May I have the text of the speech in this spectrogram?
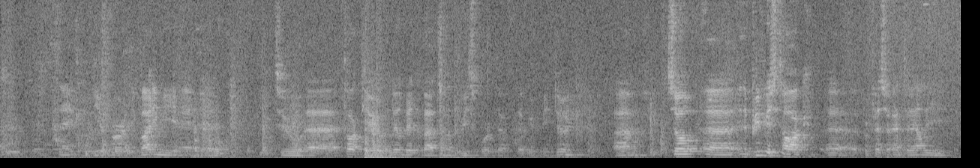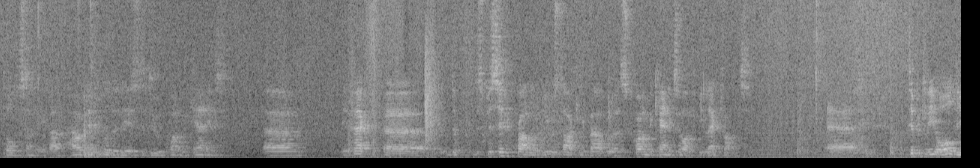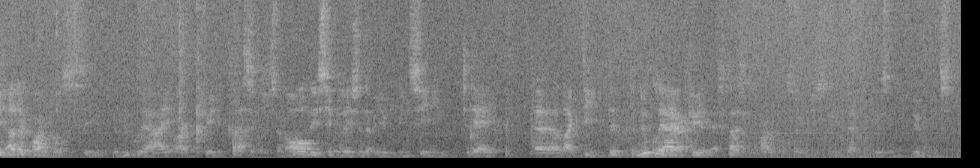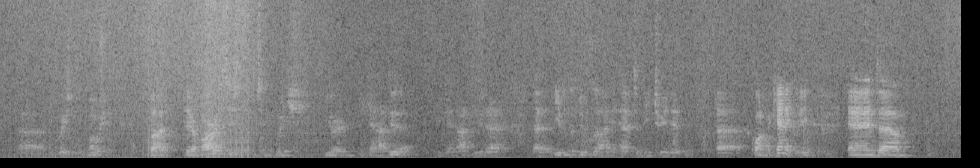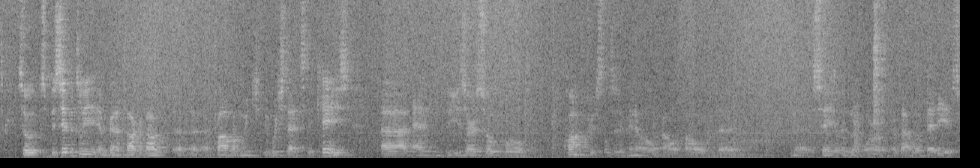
to thank you for inviting me and, and to uh, talk to you a little bit about some of the recent work that, that we've been doing. Um, so uh, in the previous talk, uh, Professor Antonelli told us something about how difficult it is to do quantum mechanics. Um, in fact, uh, the, the, specific problem he was talking about was quantum mechanics of electrons. Uh, typically all the other particles, the, the, nuclei, are treated classically. In all these simulations that you've been seeing today, uh, like the, the, the, nuclei are treated as classical particles, so you just treat them using Newton's uh, equation of motion. But there are systems in which you're, you cannot do that. You cannot do that. Uh, even the nuclei have to be treated uh, quantum mechanically. And um, so specifically, I'm going to talk about a, a problem which, in which that's the case, uh, and these are so-called quantum crystals. In a minute, I'll, I'll, I'll uh, uh, say a little bit more about what that is.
